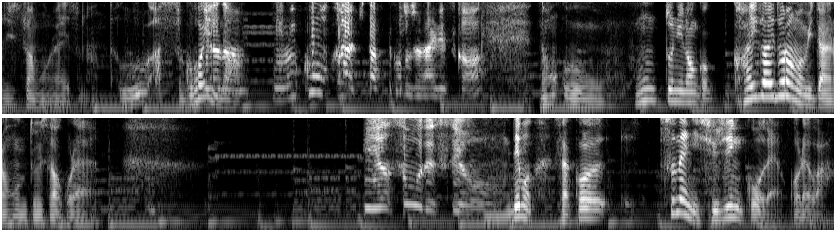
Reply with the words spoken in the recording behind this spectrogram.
実はもうレズなんだ。うわ、すごいな。向こうから来たってことじゃないですか？な、うん、本当になんか、海外ドラマみたいな、本当にさ、これ。いや、そうですよ。でもさ、これ、常に主人公だよ、これは。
